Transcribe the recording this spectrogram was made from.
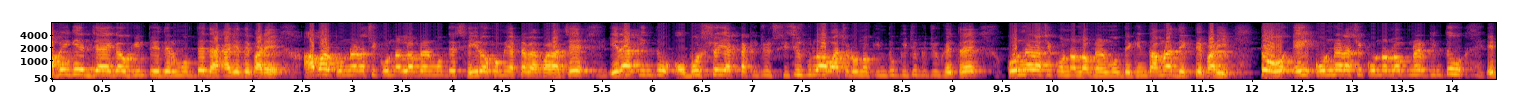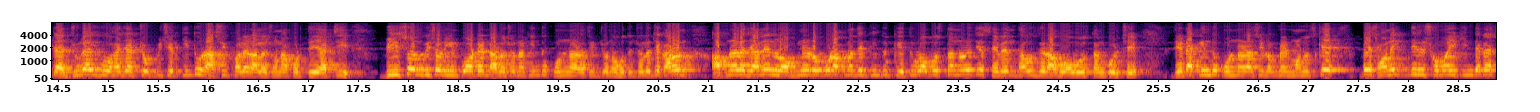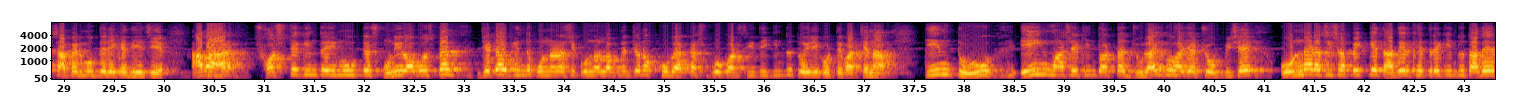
আবেগের জায়গাও কিন্তু এদের মধ্যে দেখা যেতে পারে। আবার কন্যা রাশি কন্যা লগ্নের মধ্যে সেই রকমই একটা ব্যাপার আছে। এরা কিন্তু অবশ্যই একটা কিছু শিশুসুলভ আচরণও কিন্তু কিছু কিছু ক্ষেত্রে কন্যা রাশি, কন্যা লগ্নের মধ্যে কিন্তু আমরা দেখতে পারি। তো এই কন্যা রাশি, কন্যা লগ্নের কিন্তু এটা জুলাই দু হাজার চব্বিশের কিন্তু রাশিফলের আলোচনা করতে যাচ্ছি। ভীষণ ভীষণ ইম্পর্টেন্ট আলোচনা কিন্তু কন্যা রাশির জন্য হতে চলেছে। কারণ আপনারা জানেন লগ্নের ওপর আপনাদের কিন্তু কেতুর অবস্থান রয়েছে সেভেন্থ হাউসে রাহু অবস্থান করছে। যেটা কিন্তু কন্যা রাশি লগ্নের মানুষকে বেশ অনেক দিন সময় কিন্তু একটা চাপের মধ্যে রেখে দিয়েছে। আবার ষষ্ঠে কিন্তু এই মুহূর্তে শনির অবস্থান যেটাও কিন্তু কন্যা রাশি কন্যা লগ্নের জন্য খুব একটা সুখকর স্মৃতি কিন্তু তৈরি করতে পারছে না। কিন্তু এই মাসে কিন্তু অর্থাৎ জুলাই দু হাজার চব্বিশে কন্যা রাশি সাপেক্ষে তাদের ক্ষেত্রে কিন্তু তাদের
